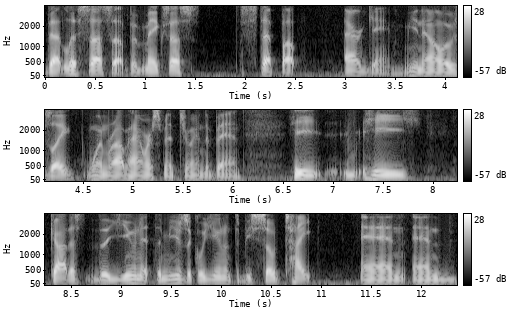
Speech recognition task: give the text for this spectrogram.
that lifts us up. It makes us step up our game. You know, it was like when Rob Hammersmith joined the band. He he got us the unit, the musical unit, to be so tight, and and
